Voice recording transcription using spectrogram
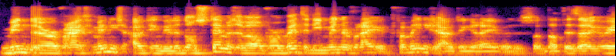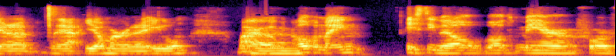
minder vrijheid van meningsuiting willen, dan stemmen ze wel voor wetten die minder vrijheid van meningsuiting geven. Dus dat, dat is eigenlijk weer, eh, ja, jammer eh, Elon. Maar over het algemeen is hij wel wat meer voor,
